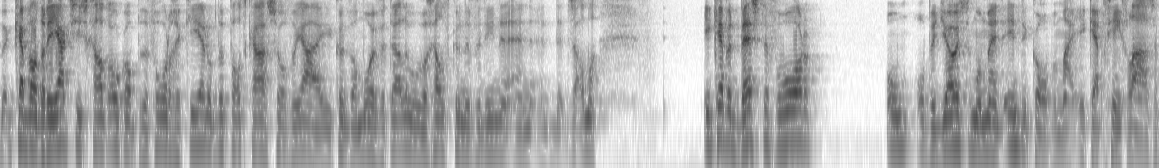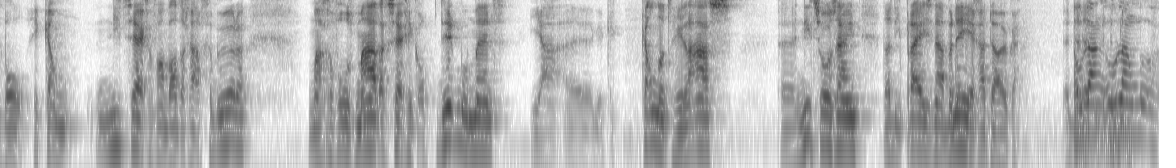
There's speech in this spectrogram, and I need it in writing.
ik heb wat reacties gehad, ook op de vorige keer op de podcast. Zo van ja, je kunt wel mooi vertellen hoe we geld kunnen verdienen. En, en dit is allemaal. Ik heb het beste voor om op het juiste moment in te kopen. Maar ik heb geen glazen bol. Ik kan niet zeggen van wat er gaat gebeuren. Maar gevoelsmatig zeg ik op dit moment, ja, uh, kan het helaas uh, niet zo zijn dat die prijs naar beneden gaat duiken. Hoe lang, hoe lang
